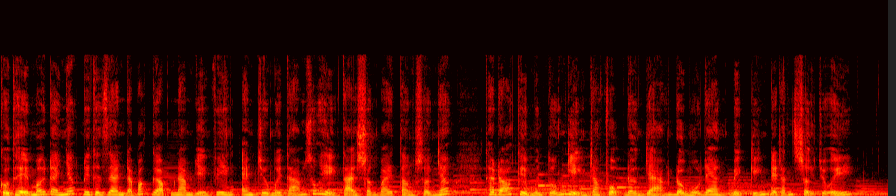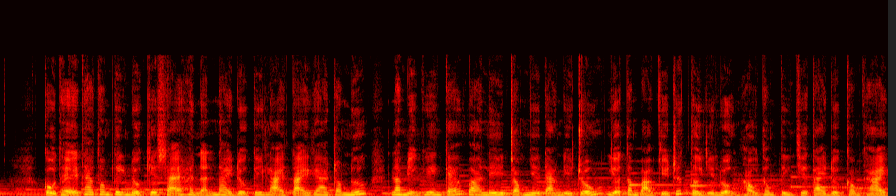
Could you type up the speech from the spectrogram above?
Cụ thể, mới đây nhất, netizen đã bắt gặp nam diễn viên em chưa 18 xuất hiện tại sân bay Tân Sơn Nhất. Theo đó, Kiều Minh Tuấn diện trang phục đơn giản, đội mũ đen, biệt kiến để tránh sự chú ý. Cụ thể, theo thông tin được chia sẻ, hình ảnh này được ghi lại tại ga trong nước. Nam diễn viên kéo vali trông như đang đi trốn giữa tâm bão chỉ trích từ dư luận hậu thông tin chia tay được công khai.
